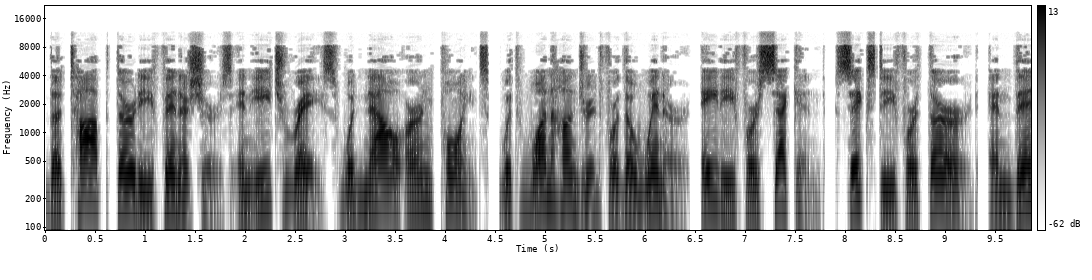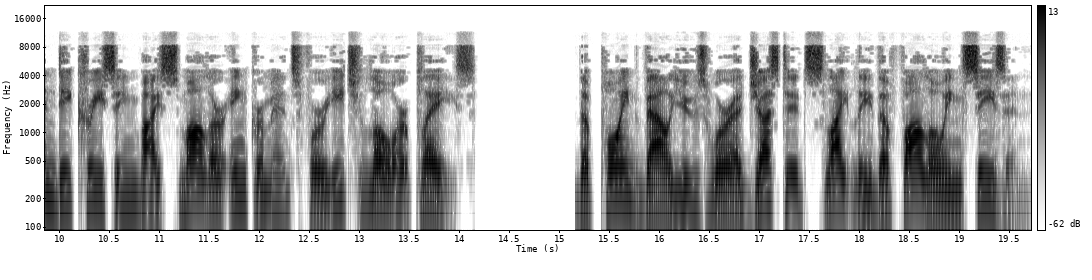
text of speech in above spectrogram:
The top 30 finishers in each race would now earn points, with 100 for the winner, 80 for second, 60 for third, and then decreasing by smaller increments for each lower place. The point values were adjusted slightly the following season,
